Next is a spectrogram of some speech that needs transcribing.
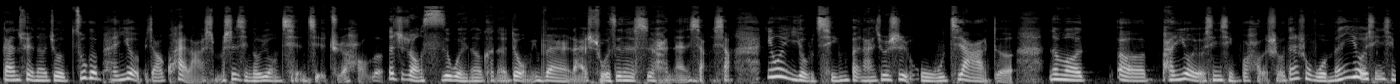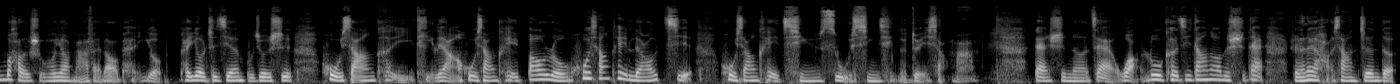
干脆呢就租个朋友比较快啦，什么事情都用钱解决好了。那这种思维呢，可能对我们一般人来说真的是很难想象，因为友情本来就是无价的。那么。呃，朋友有心情不好的时候，但是我们也有心情不好的时候，要麻烦到朋友。朋友之间不就是互相可以体谅、互相可以包容、互相可以了解、互相可以倾诉心情的对象吗？但是呢，在网络科技当道的时代，人类好像真的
